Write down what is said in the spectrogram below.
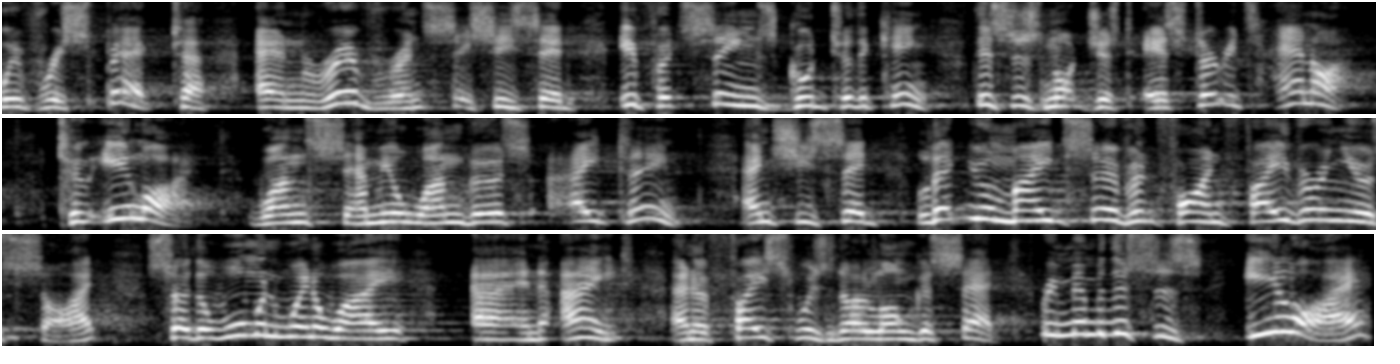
with respect uh, and reverence. She said, if it seems good to the king. This is not just Esther, it's Hannah to Eli. 1 Samuel 1, verse 18. And she said, Let your maidservant find favor in your sight. So the woman went away uh, and ate, and her face was no longer sad. Remember, this is Eli,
